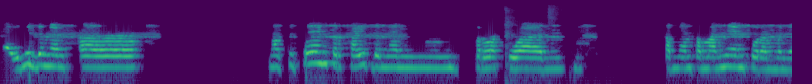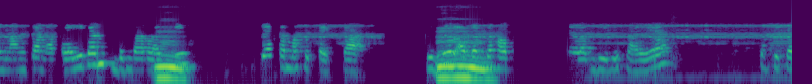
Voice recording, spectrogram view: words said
Nah, ini dengan uh, maksudnya yang terkait dengan perlakuan teman-temannya yang kurang menyenangkan apalagi kan sebentar hmm. lagi dia akan masuk TK. Jujur hmm. ada kekhawatiran dalam diri saya ketika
